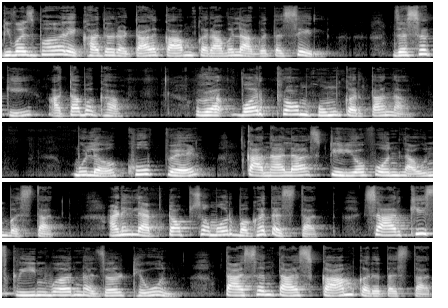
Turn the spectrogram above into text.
दिवसभर एखादं रटाळ काम करावं लागत असेल जसं की आता बघा वर्क फ्रॉम होम करताना मुलं खूप वेळ कानाला स्टिरिओफोन लावून बसतात आणि लॅपटॉपसमोर बघत असतात. सारखी स्क्रीनवर नजर ठेवून तासन तास काम करत असतात.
